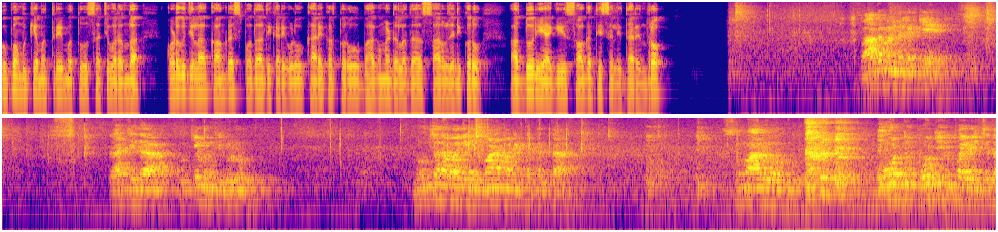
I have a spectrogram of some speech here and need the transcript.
ಉಪಮುಖ್ಯಮಂತ್ರಿ ಮತ್ತು ಸಚಿವರಂದ ಕೊಡಗು ಜಿಲ್ಲಾ ಕಾಂಗ್ರೆಸ್ ಪದಾಧಿಕಾರಿಗಳು ಕಾರ್ಯಕರ್ತರು ಭಾಗಮಂಡಲದ ಸಾರ್ವಜನಿಕರು ಅದ್ದೂರಿಯಾಗಿ ಸ್ವಾಗತಿಸಲಿದ್ದಾರೆಂದರು. ಭಾಗಮಂಡಲಕ್ಕೆ ರಾಜ್ಯದ ಮುಖ್ಯಮಂತ್ರಿಗಳು ನೂತನವಾಗಿ ನಿರ್ಮಾಣ ಮಾಡಿರ್ತಕ್ಕಂಥ ಸುಮಾರು ಮೂವತ್ತು ಕೋಟಿ ರೂಪಾಯಿ ವೆಚ್ಚದ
